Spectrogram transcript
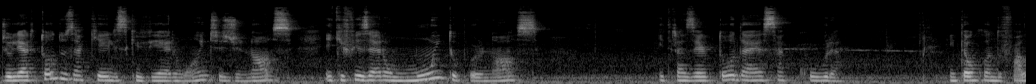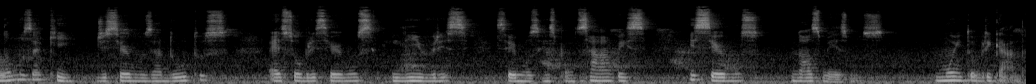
de olhar todos aqueles que vieram antes de nós e que fizeram muito por nós e trazer toda essa cura. Então, quando falamos aqui de sermos adultos, é sobre sermos livres, sermos responsáveis e sermos nós mesmos. Muito obrigada.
